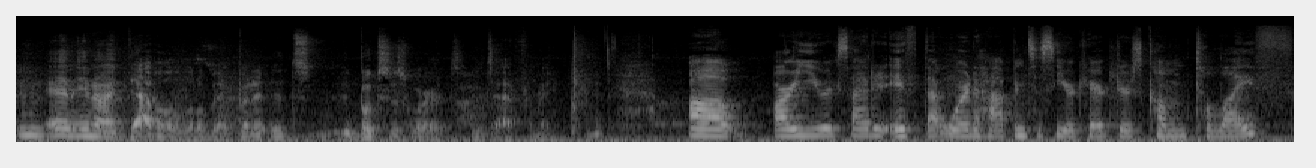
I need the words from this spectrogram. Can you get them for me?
and you know I dabble a little bit, but it, it's books is where it's, it's at for me. Uh, are you excited if that were to happen to see your characters come to life?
